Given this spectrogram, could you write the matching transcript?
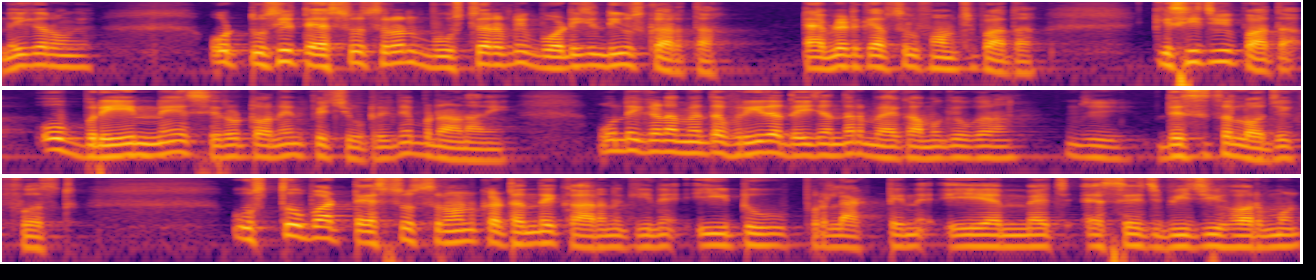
ਨਹੀਂ ਕਰੋਗੇ। ਉਹ ਤੁਸੀਂ ਟੈਸਟੋਸਟੇਰੋਨ ਬੂਸਟਰ ਆਪਣੀ ਬੋਡੀ 'ਚ ਇੰਡਿਊਸ ਕਰਤਾ ਟੈਬਲੇਟ ਕੈਪਸੂਲ ਫਾਰਮ 'ਚ ਪਾਤਾ ਕਿਸੇ 'ਚ ਵੀ ਪਾਤਾ ਉਹ ਬ੍ਰੇਨ ਨੇ ਸੀਰੋਟੋਨਿਨ ਪਿਚੂਟਰੀ ਨੇ ਬਣਾਉਣਾ ਨਹੀਂ। ਉਹਨੇ ਕਹਿਣਾ ਮੈਂ ਤਾਂ ਫ੍ਰੀ ਦਾ ਦੇਈ ਜਾਂਦਾ ਮੈਂ ਕੰਮ ਕਿਉਂ ਕਰਾਂ? ਜੀ। This is the logic first ਉਸ ਤੋਂ ਬਾਅਦ ਟੈਸਟੋਸਟੇਰੋਨ ਘਟਣ ਦੇ ਕਾਰਨ ਕੀ ਨੇ? E2 prolactin AMH SHBG hormone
